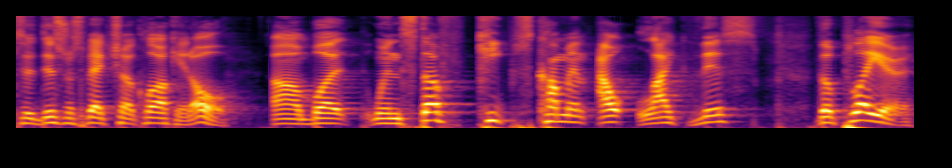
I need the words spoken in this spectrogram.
to disrespect Chuck Clark at all. Um, but when stuff keeps coming out like this, the player,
